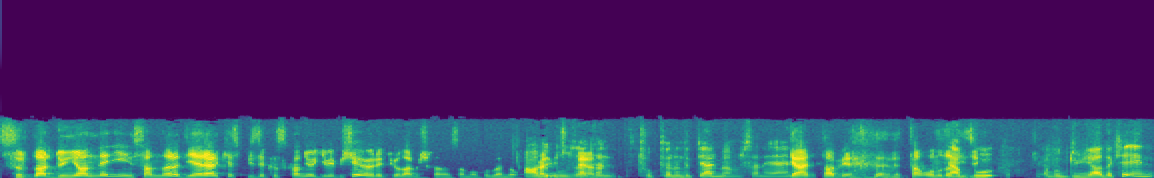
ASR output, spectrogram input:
Sırplar dünyanın en iyi insanları, diğer herkes bizi kıskanıyor gibi bir şey öğretiyorlarmış sanırsam okullarında. Abi Kalinic bu zaten yani. çok tanıdık gelmiyor mu sana yani? Yani tabii. Tam onu da ya diyecek. bu ya bu dünyadaki en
